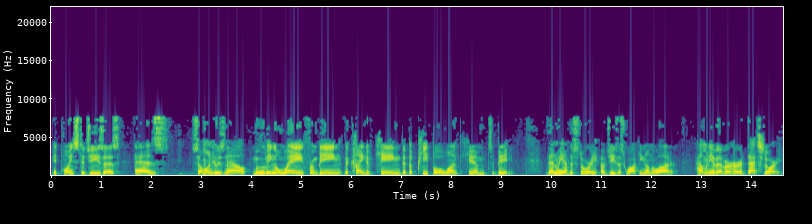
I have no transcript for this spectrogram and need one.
It points to Jesus as someone who's now moving away from being the kind of king that the people want him to be. Then we have the story of Jesus walking on the water. How many have ever heard that story?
